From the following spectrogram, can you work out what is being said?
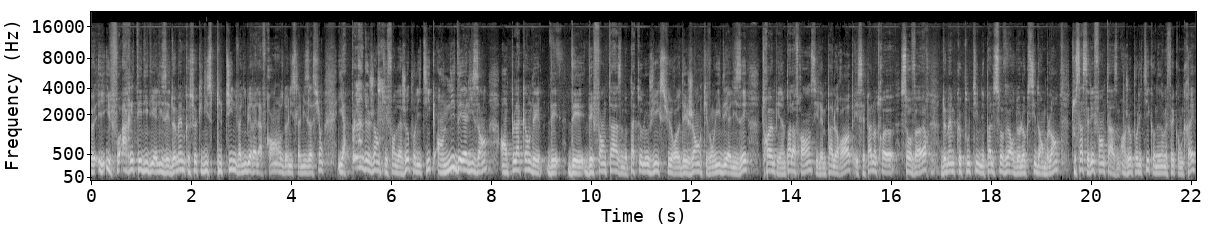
Euh, il faut arrêter d'idéaliser. De même que ceux qui disent Poutine va libérer la France de l'islamisation. Il y a plein de gens qui font de la géopolitique en idéalisant, en plaquant des fantasmes pathologiques sur euh, des gens qui vont idéaliser. Trump, il n'aime pas la France, il n'aime pas l'Europe et c'est pas notre sauveur. De même que Poutine n'est pas le sauveur de l'Occident blanc. Tout ça, c'est des fantasmes. En géopolitique, on est dans les faits concrets.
